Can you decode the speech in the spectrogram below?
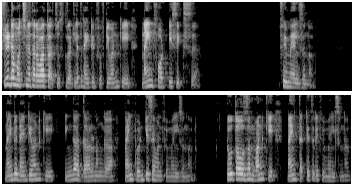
ఫ్రీడమ్ వచ్చిన తర్వాత చూసుకున్నట్లయితే నైన్టీన్ ఫిఫ్టీ వన్కి నైన్ ఫార్టీ సిక్స్ ఫిమేల్స్ ఉన్నారు. నైన్టీన్ నైంటీ వన్కి ఇంకా దారుణంగా నైన్ ట్వంటీ సెవెన్ ఫిమేల్స్ ఉన్నారు. టూ థౌజండ్ వన్కి నైన్ థర్టీ త్రీ ఫిమేల్స్ ఉన్నారు.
